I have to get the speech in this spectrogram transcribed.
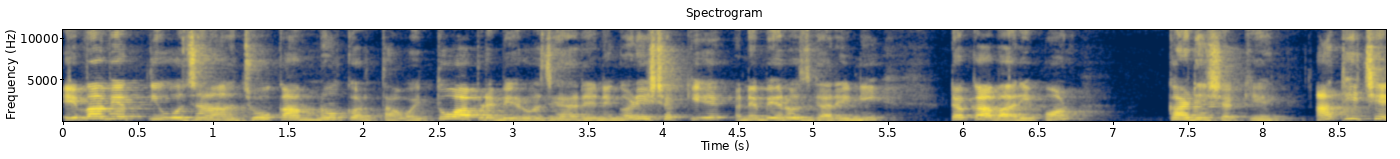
એવા વ્યક્તિઓ જ્યાં જો કામ ન કરતા હોય, તો આપણે બેરોજગાર એને ગણી શકીએ અને બેરોજગારીની ટકાવારી પણ કાઢી શકીએ. આથી છે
